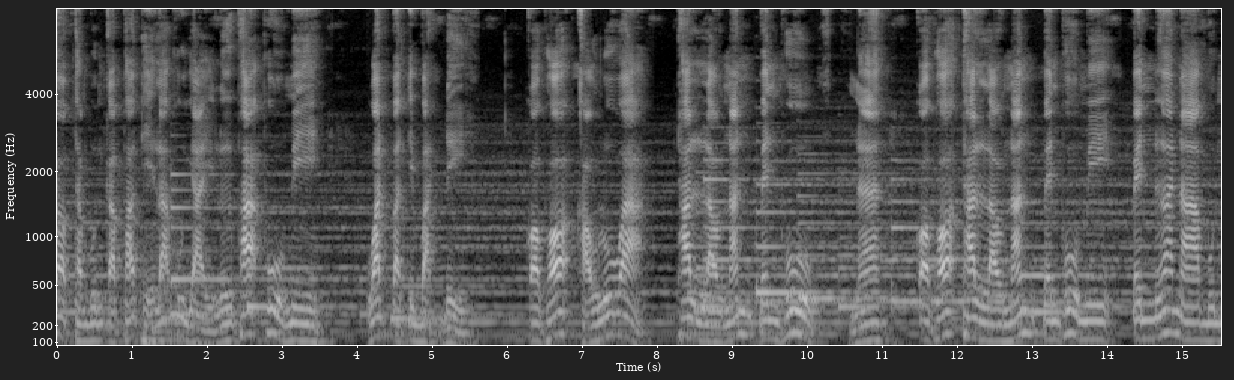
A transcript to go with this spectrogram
ชอบทำบุญกับพระเถระผู้ใหญ่หรือพระผู้มี วัดปฏิบัติดี ก็เพราะเขารู้ว่า ท่านเหล่านั้นเป็นผู้นะก็เพราะท่านเหล่านั้นเป็นผู้มีเป็นเนื้อนาบุญ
